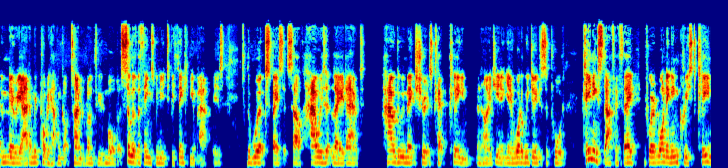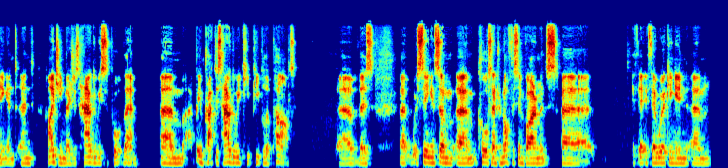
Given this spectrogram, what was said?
a, myriad, and we probably haven't got time to run through them all. But some of the things we need to be thinking about is the workspace itself. How is it laid out? How do we make sure it's kept clean and hygienic? You know, what are we doing to support cleaning staff if they if we're wanting increased cleaning and and hygiene measures? How do we support them? Um, in practice, how do we keep people apart? Uh, there's uh, we're seeing in some um, call center and office environments uh, if they're, if they're working in um,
